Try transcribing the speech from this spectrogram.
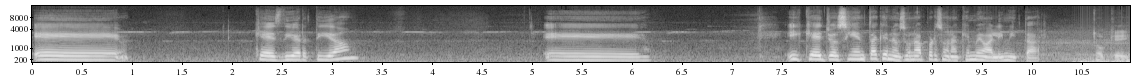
eh, que es divertida eh, y que yo sienta que no es una persona que me va a limitar. Ok.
